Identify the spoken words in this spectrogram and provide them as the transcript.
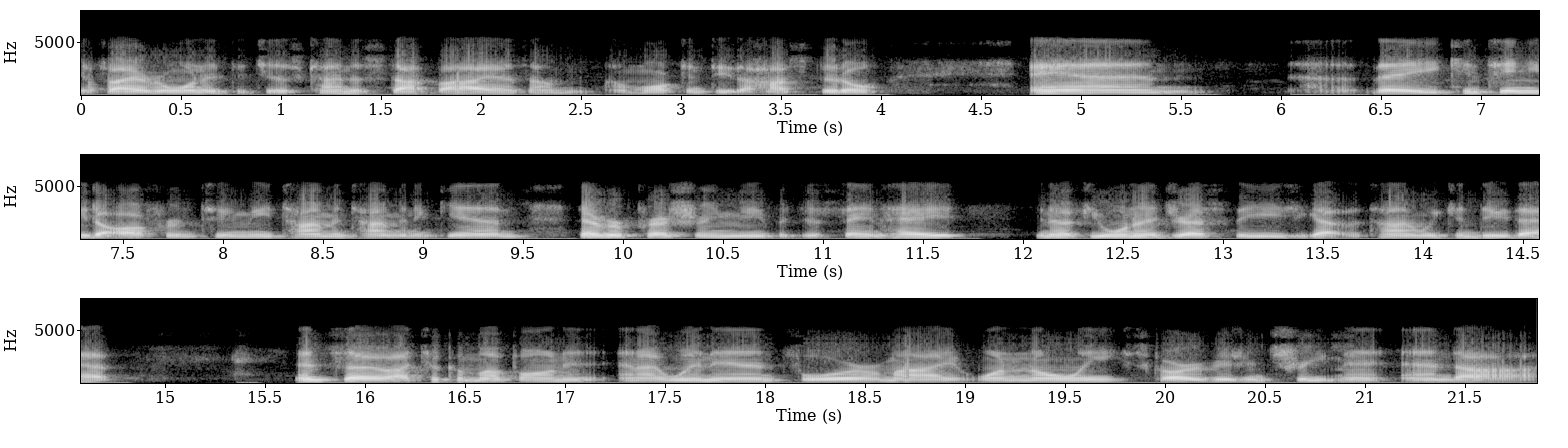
if I ever wanted to just kind of stop by as I'm I'm walking through the hospital. And uh, they continue to offer them to me time and time and again, never pressuring me, but just saying, hey, you know, if you want to address these, you got the time, we can do that. And so I took them up on it, and I went in for my one and only scar revision treatment. And uh,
